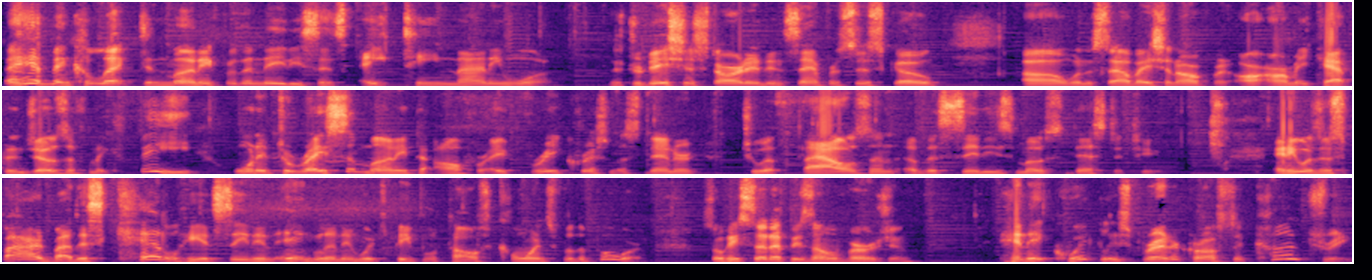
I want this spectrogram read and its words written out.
they have been collecting money for the needy since 1891. The tradition started in San Francisco uh, when the Salvation Ar- Ar- Army captain Joseph McFee wanted to raise some money to offer a free Christmas dinner to a thousand of the city's most destitute. And he was inspired by this kettle he had seen in England in which people tossed coins for the poor. So he set up his own version, and it quickly spread across the country.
